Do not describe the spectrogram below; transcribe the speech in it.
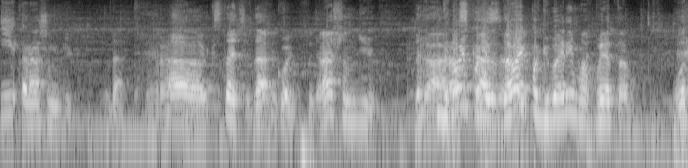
и Russian Geek. Да. Russian А, Geek. кстати, да, Коль, Russian Geek. Да, давай, пог- давай поговорим об этом. Вот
